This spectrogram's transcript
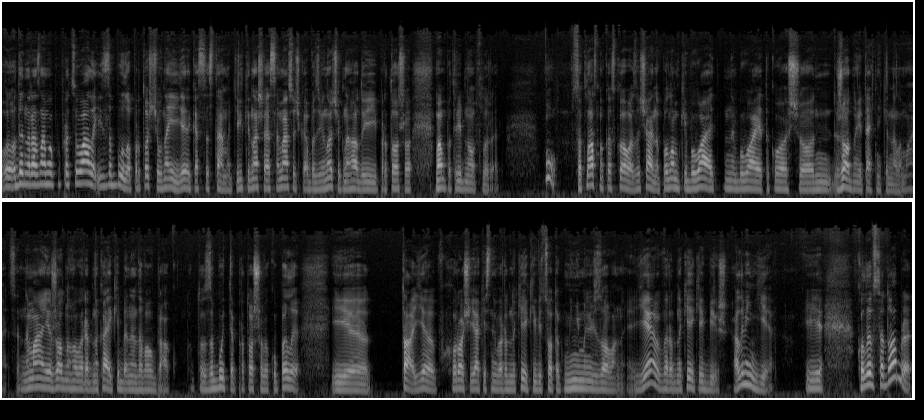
один раз з нами попрацювала і забула про те, що в неї є якась система. Тільки наша смс-очка або дзвіночок нагадує їй про те, що вам потрібно обслужити. Ну, все класно, казково. Звичайно, поломки бувають, не буває такого, що жодної техніки не ламається. Немає жодного виробника, який би не давав браку. Тобто забудьте про те, що ви купили. І так, є хороші якісні виробники, які відсоток мінімалізований. Є виробники, яких більше, але він є. І коли все добре,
